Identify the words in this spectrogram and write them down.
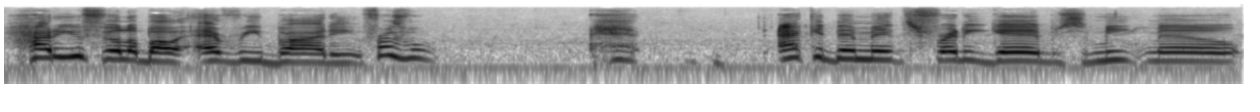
How do you feel about everybody? First of all, Akademiks, Freddie Gibbs, Meek Mill.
